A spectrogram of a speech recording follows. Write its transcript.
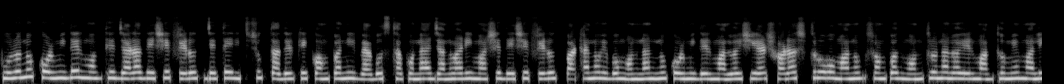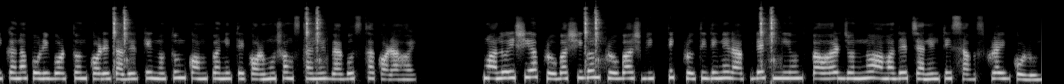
পুরনো কর্মীদের মধ্যে যারা দেশে ফেরত যেতে ইচ্ছুক তাদেরকে কোম্পানির ব্যবস্থাপনায় জানুয়ারি মাসে দেশে ফেরত পাঠানো এবং অন্যান্য কর্মীদের মালয়েশিয়ার স্বরাষ্ট্র ও মানব সম্পদ মন্ত্রণালয়ের মাধ্যমে মালিকানা পরিবর্তন করে তাদেরকে নতুন কোম্পানিতে কর্মসংস্থানের ব্যবস্থা করা হয়। মালয়েশিয়া প্রবাসীগণ প্রবাস ভিত্তিক প্রতিদিনের আপডেট নিউজ পাওয়ার জন্য আমাদের চ্যানেলটি সাবস্ক্রাইব করুন।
